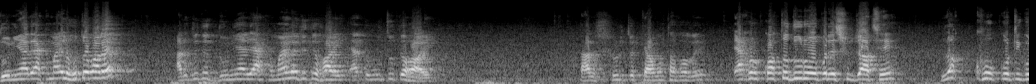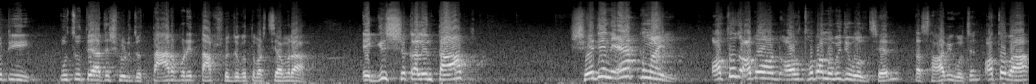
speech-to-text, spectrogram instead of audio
দুনিয়ার এক মাইল হতে পারে। আর যদি দুনিয়ার এক মাইলও যদি হয়, এত উঁচুতে হয় তাহলে সূর্য কেমন তাপ হবে? এখন কত দূর ওপরে সূর্য আছে? লক্ষ কোটি কোটি উঁচুতে আছে সূর্য। তারপরে তাপ সহ্য করতে পারছি আমরা। এই গ্রীষ্মকালীন তাপ, সেদিন এক মাইল অথবা অথবা নবীজি বলছেন, তার সাহাবি বলছেন, অথবা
